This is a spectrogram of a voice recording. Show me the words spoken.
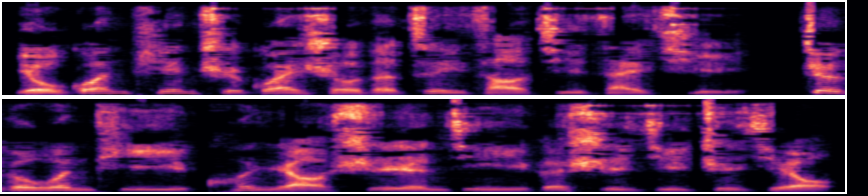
有关天池怪兽的最早记载起，这个问题已困扰世人近一个世纪之久。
